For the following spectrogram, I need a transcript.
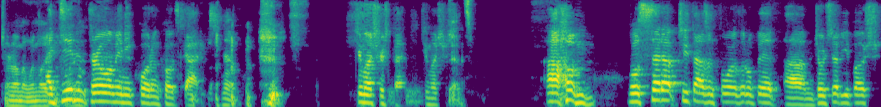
turn on the wind light? I didn't throw them any quote unquote Scotties. No. Too much respect. Too much respect. Um, we'll set up 2004 a little bit. Um, George W. Bush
